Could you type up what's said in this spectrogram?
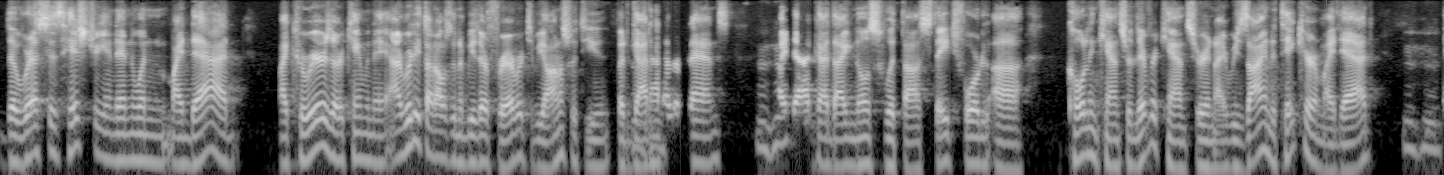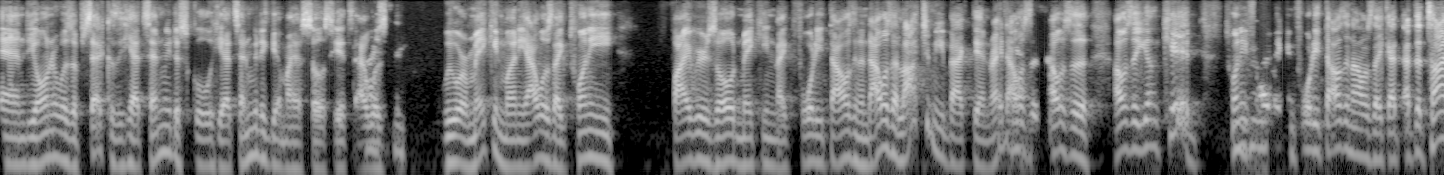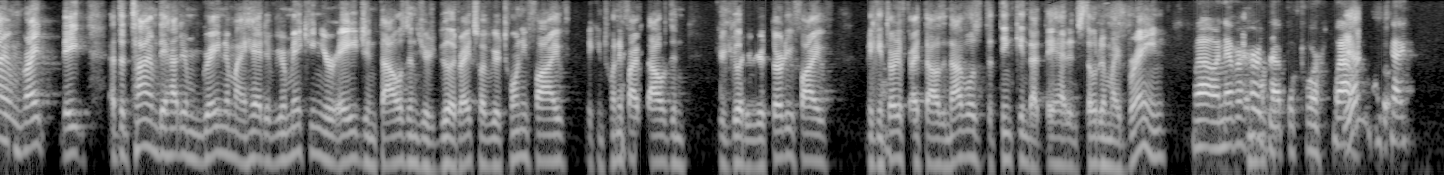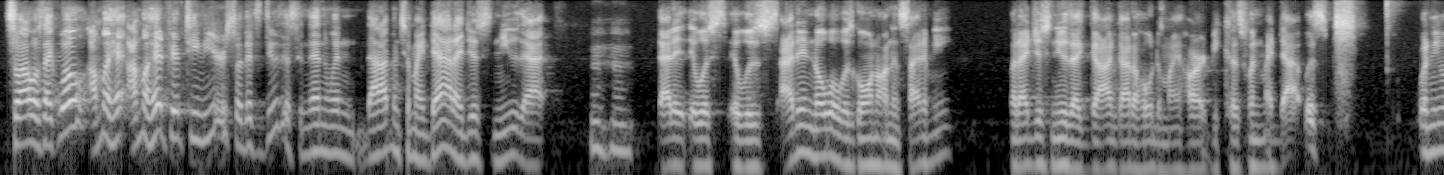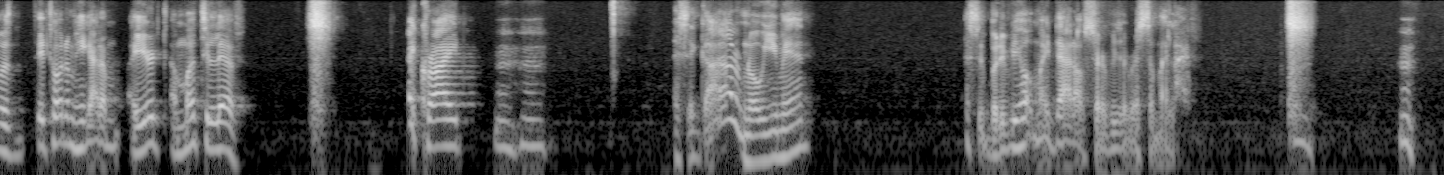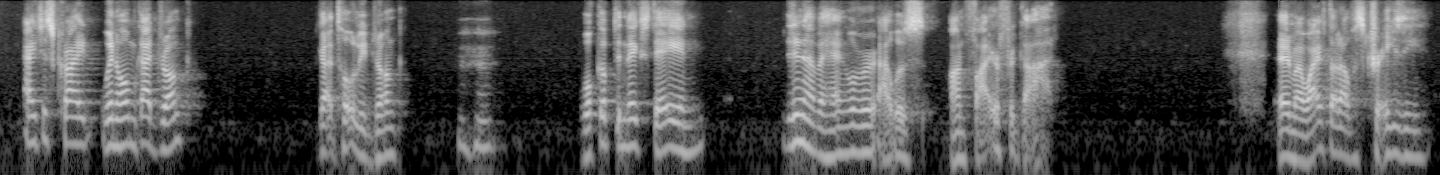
the rest is history. And then when my dad, my career there came in, I really thought I was going to be there forever, to be honest with you. But God had other plans. Mhm. My dad got diagnosed with uh, stage four uh, colon cancer, liver cancer, and I resigned to take care of my dad. Mhm. And the owner was upset because he had sent me to school. He had sent me to get my associates. I was we were making money. I was like 25 years old, making like 40,000. And that was a lot to me back then, right? I was, a, I was a, I was a young kid, 25 making 40,000. I was like, at, at the time, right? They, at the time they had ingrained in my head, if you're making your age in thousands, you're good, right? So if you're 25 making 25,000, you're good. If you're 35 making 35,000, that was the thinking that they had instilled in my brain. Wow, I never heard that before. Wow. Yeah. Okay. So I was like, well, I'm ahead, I'm ahead 15 years. So let's do this. And then when that happened to my dad, I just knew that hmm that it, it was it was I didn't know what was going on inside of me, but I just knew that God got a hold of my heart because when my dad was when he was they told him he got a, a year a month to live. I cried. hmm I said, God, I don't know you, man. I said, but if you help my dad, I'll serve you the rest of my life. I just cried, went home, got drunk, got totally drunk, hmm woke up the next day and didn't have a hangover. I was on fire for God. And my wife thought I was crazy.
